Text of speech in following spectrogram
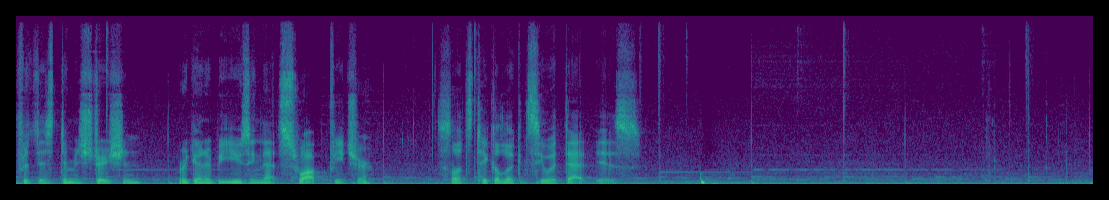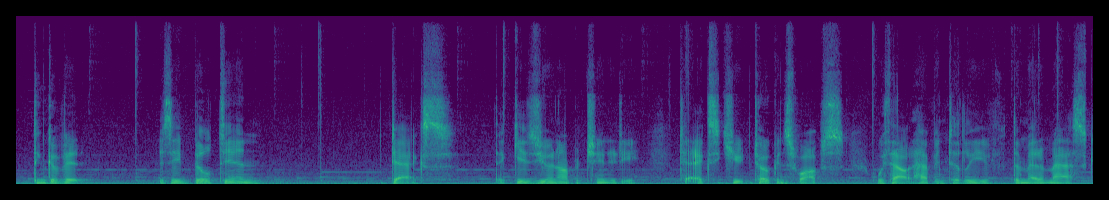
For this demonstration, we're going to be using that swap feature. So let's take a look and see what that is. Think of it as a built-in DEX that gives you an opportunity to execute token swaps without having to leave the MetaMask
